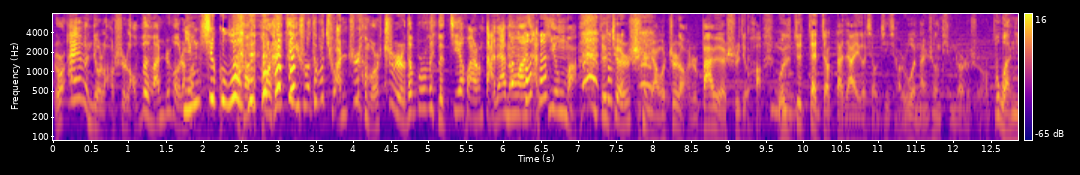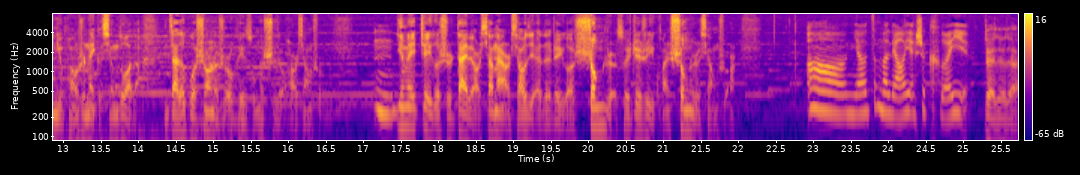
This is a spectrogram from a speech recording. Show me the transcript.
有时候艾文就老是老问完之后，明知故问。后来他一说，他不全知道？我说是，他不是为了接话让大家能往下听吗？就确实是这样。我知道是八月十九号，我就再教大家一个小技巧：如果男生听这的时候，不管你女朋友是哪个星座的，你在她过生日的时候可以送她十九号香水。嗯，因为这个是代表香奈儿小姐的这个生日，所以这是一款生日香水。哦，你要这么聊也是可以。对对对，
